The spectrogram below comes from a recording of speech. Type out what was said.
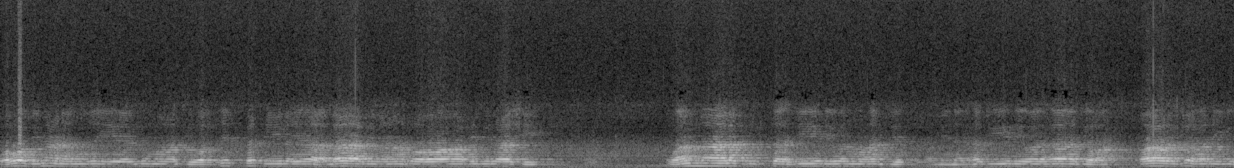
وهو بمعنى إلى الجمعة والخفة إليها لا بمعنى الرواح بالعشي وأما لفظ التهجير والمهجر ومن الهجير والهاجرة قال الجهري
